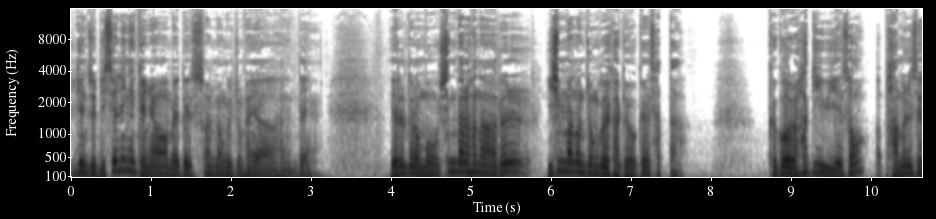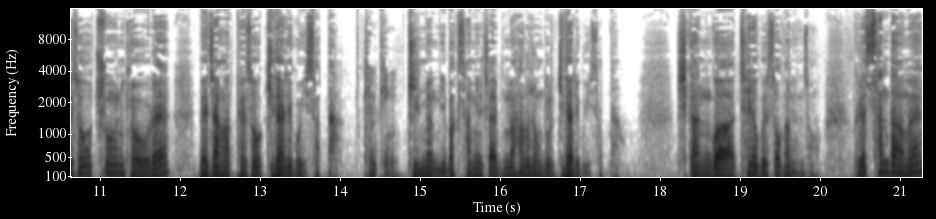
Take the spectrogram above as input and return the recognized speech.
이게 이제 리셀링의 개념에 대해서 설명을 좀 해야 하는데, 예를 들어 뭐 신발 하나를 20만원 정도의 가격에 샀다. 그걸 하기 위해서 밤을 새서 추운 겨울에 매장 앞에서 기다리고 있었다. 캠핑. 길면 2박 3일 짧으면 하루 정도를 기다리고 있었다. 시간과 체력을 써가면서. 그래서 산 다음에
